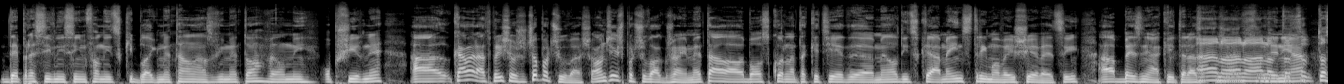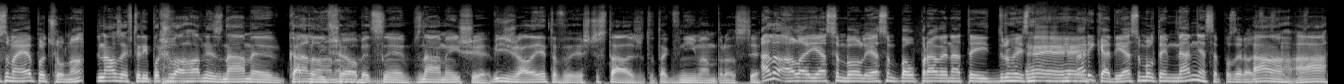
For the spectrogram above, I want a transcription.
depresívny symfonický black metal, nazvime to, veľmi obšírne. A kamarát prišiel, že čo počúvaš? A on tiež počúval že aj metal, ale bol skôr na také tie e, melodické a mainstreamovejšie veci a bez nejakej teraz Áno, akože áno, áno, to súdenia. som, to som aj ja počul, no. Naozaj vtedy počúval hlavne známe kapely Áno, áno, všeobecne, známejšie. Vidíš, ale je to ešte stále, že to tak vnímam proste. Áno, ale ja som bol, ja som bol práve na tej druhej strane hey, hej. barikády, ja som bol ten, na mňa sa pozeral. Áno, a,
